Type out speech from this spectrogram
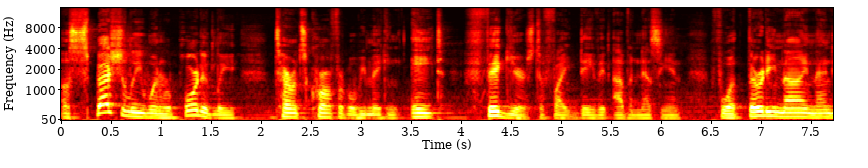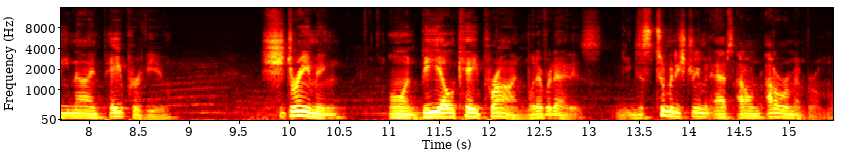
especially when reportedly Terence Crawford will be making eight figures to fight David Avanesyan for a $39.99 pay per view streaming on BLK Prime, whatever that is. Just too many streaming apps. I don't I don't remember them.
